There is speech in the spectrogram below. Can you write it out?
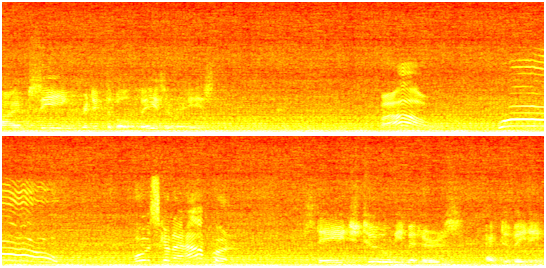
I'm seeing predictable phase arrays. Wow! Whoa! What's gonna happen? Stage two emitters activating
